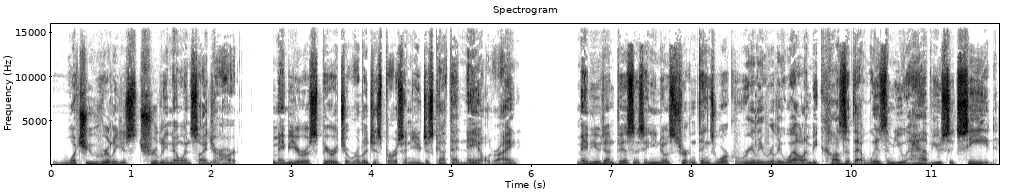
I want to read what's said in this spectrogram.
what you really just truly know inside your heart. Maybe you're a spiritual, religious person. You just got that nailed, right? Maybe you've done business and you know certain things work really, really well. And because of that wisdom you have, you succeed.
